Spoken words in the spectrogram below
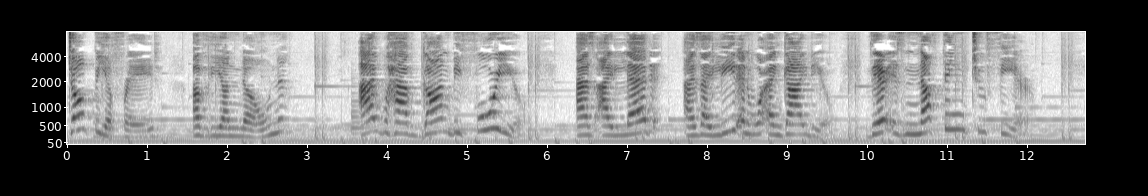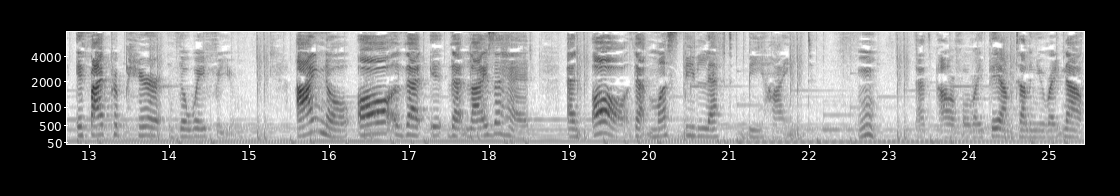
Don't be afraid of the unknown. I have gone before you as I led, as I lead and, and guide you. There is nothing to fear if I prepare the way for you. I know all that it, that lies ahead and all that must be left behind. Mm, that's powerful right there. I'm telling you right now.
